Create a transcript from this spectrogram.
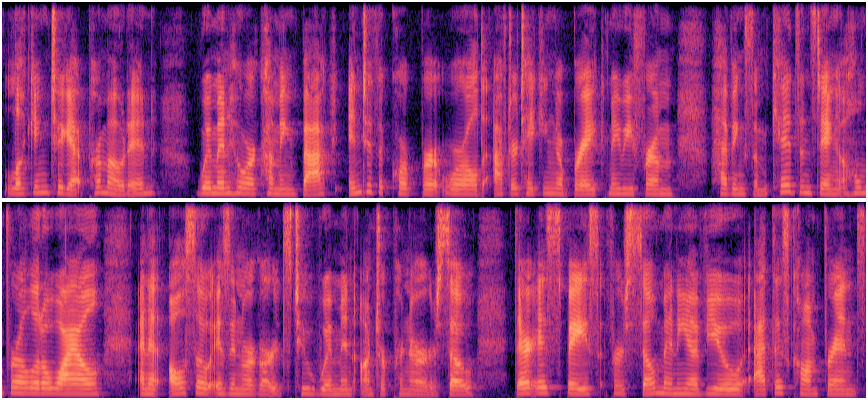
looking to get promoted women who are coming back into the corporate world after taking a break, maybe from having some kids and staying at home for a little while. And it also is in regards to women entrepreneurs. So there is space for so many of you at this conference.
